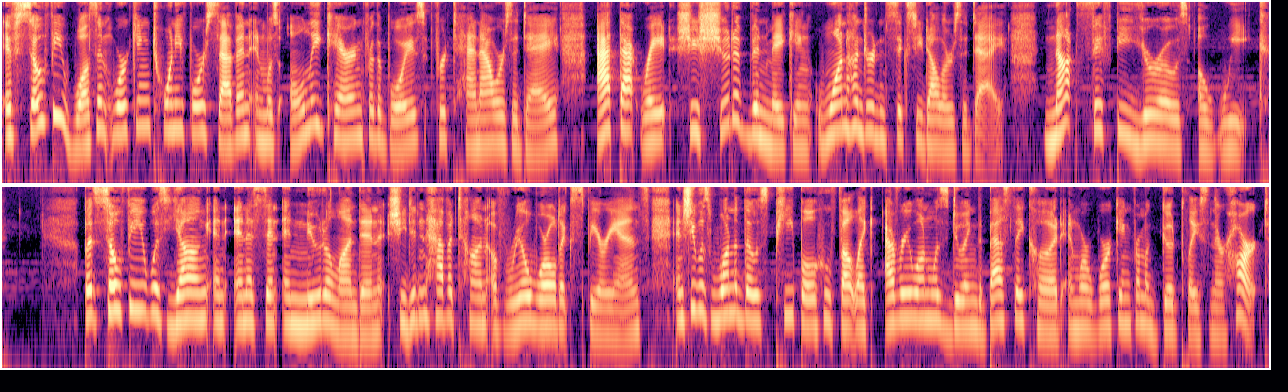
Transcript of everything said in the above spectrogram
If Sophie wasn't working 24 7 and was only caring for the boys for 10 hours a day, at that rate, she should have been making $160 a day, not 50 euros a week. But Sophie was young and innocent and new to London. She didn't have a ton of real world experience, and she was one of those people who felt like everyone was doing the best they could and were working from a good place in their heart.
